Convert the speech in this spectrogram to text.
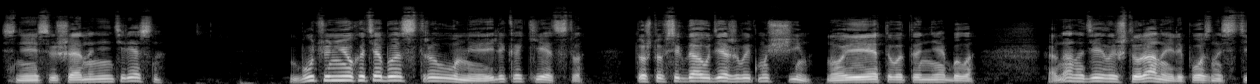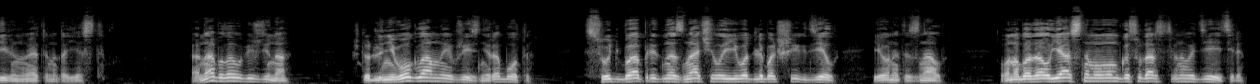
С ней совершенно неинтересно. Будь у нее хотя бы остроумие или кокетство, то, что всегда удерживает мужчин, но и этого-то не было. Она надеялась, что рано или поздно Стивену это надоест. Она была убеждена, что для него главное в жизни — работа. Судьба предназначила его для больших дел, и он это знал. Он обладал ясным умом государственного деятеля,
